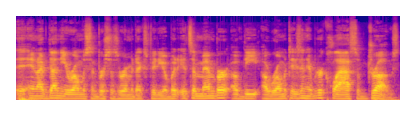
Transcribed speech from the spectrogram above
and I've done the aromasin versus Arimidex video, but it's a member of the aromatase inhibitor class of drugs.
